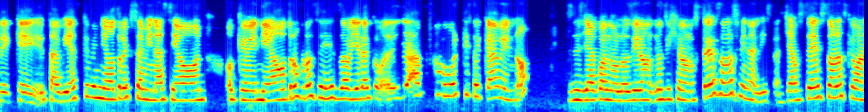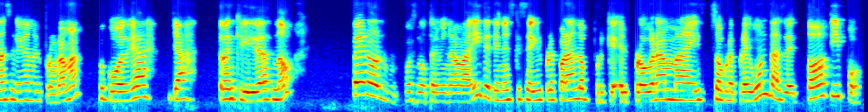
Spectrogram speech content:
de, que sabías que venía otra examinación o que venía otro proceso y era como de ya, por favor, que se acabe, ¿no? Entonces ya cuando nos dieron, nos dijeron, ustedes son los finalistas, ya ustedes son los que van a salir en el programa, fue como de, ah, ya, tranquilidad, ¿no? Pero pues no terminaba ahí, te tienes que seguir preparando porque el programa es sobre preguntas de todo tipo,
